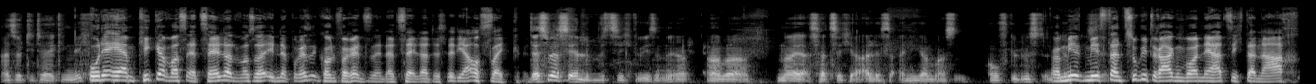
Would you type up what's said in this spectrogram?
Also Dieter Hecking nicht. Oder er im Kicker was erzählt hat, was er in der Pressekonferenz nicht erzählt hat. Das hätte ja auch sein können. Das wäre sehr witzig gewesen, ja. Aber naja, es hat sich ja alles einigermaßen aufgelöst. Aber mir, mir ist dann zugetragen worden, er hat sich danach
